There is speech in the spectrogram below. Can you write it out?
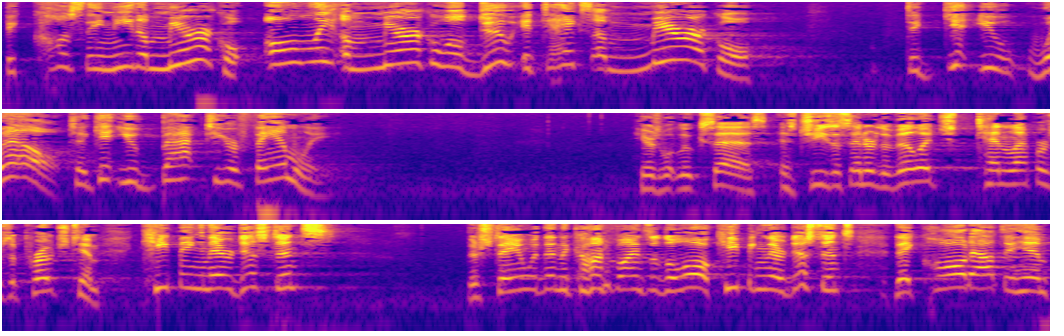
Because they need a miracle. Only a miracle will do. It takes a miracle to get you well, to get you back to your family. Here's what Luke says. As Jesus entered the village, ten lepers approached him, keeping their distance. They're staying within the confines of the law, keeping their distance. They called out to him,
